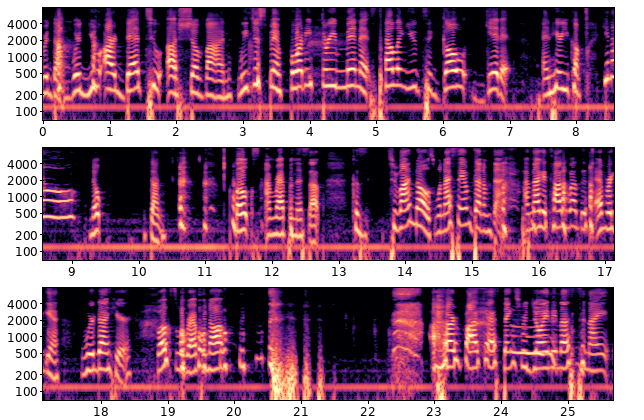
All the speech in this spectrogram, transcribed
We're done. We're you are dead to us, Shavon. We just spent 43 minutes telling you to go get it. And here you come. You know, nope. Done. Folks, I'm wrapping this up. Cause Shavon knows when I say I'm done, I'm done. I'm not gonna talk about this ever again. We're done here. Folks, we're wrapping up. Our podcast. Thanks for oh, joining us tonight.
